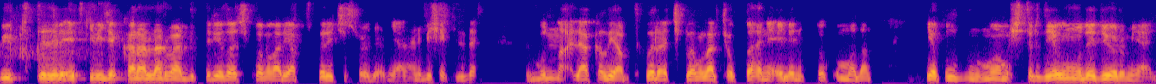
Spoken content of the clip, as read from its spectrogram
büyük kitleleri etkileyecek kararlar verdikleri ya da açıklamalar yaptıkları için söylüyorum. Yani hani bir şekilde bununla alakalı yaptıkları açıklamalar çok da hani elenip dokunmadan yapılmamıştır diye umut ediyorum yani.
